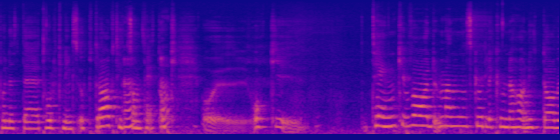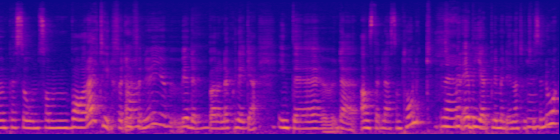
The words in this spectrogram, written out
på lite tolkningsuppdrag titt Ja. som tätt. Ja. Och, och, och tänk vad man skulle kunna ha nytta av en person som bara är till för det. Ja. För nu är ju vederbörande kollega inte där anställd där som tolk. Nej. Men är behjälplig med det naturligtvis Mm. ändå.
